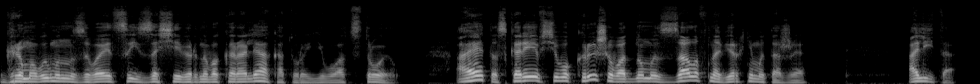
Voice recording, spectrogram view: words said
Громовым он называется из-за Северного Короля, который его отстроил. А это, скорее всего, крыша в одном из залов на верхнем этаже. — Алита,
